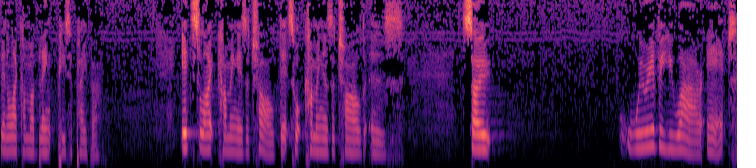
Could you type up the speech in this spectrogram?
than like I'm a blank piece of paper. It's like coming as a child. That's what coming as a child is. So, wherever you are at,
